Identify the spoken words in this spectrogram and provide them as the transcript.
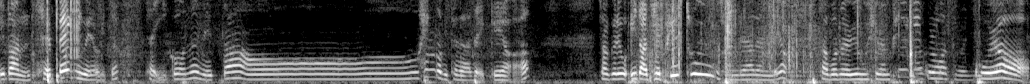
일단 제 여기 있죠? 자, 이거는 일단 어... 행거 밑에다 낼게요. 자, 그리고 일단 제 필통도 정리해야 되는데요. 자, 먼저 여기 보시면 필기구가 들어있고요.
